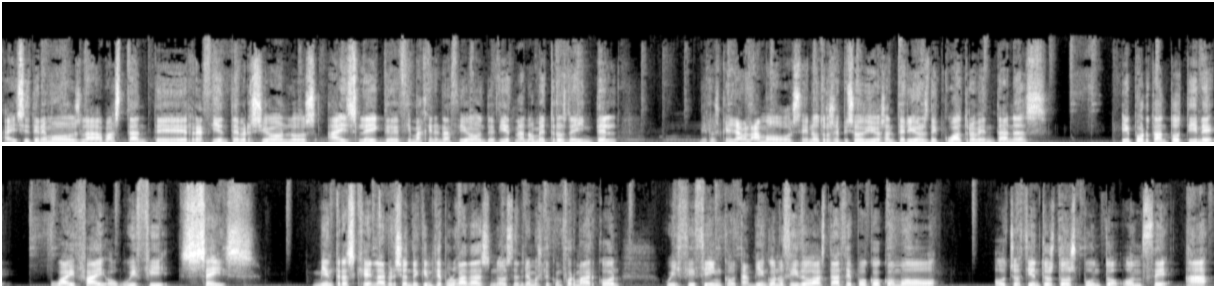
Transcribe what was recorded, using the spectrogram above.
ahí sí tenemos la bastante reciente versión, los Ice Lake de décima generación de 10 nanómetros de Intel, de los que ya hablamos en otros episodios anteriores de cuatro ventanas, y por tanto tiene Wi-Fi o Wi-Fi 6. Mientras que en la versión de 15 pulgadas nos tendremos que conformar con Wi-Fi 5, también conocido hasta hace poco como 802.11ac.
